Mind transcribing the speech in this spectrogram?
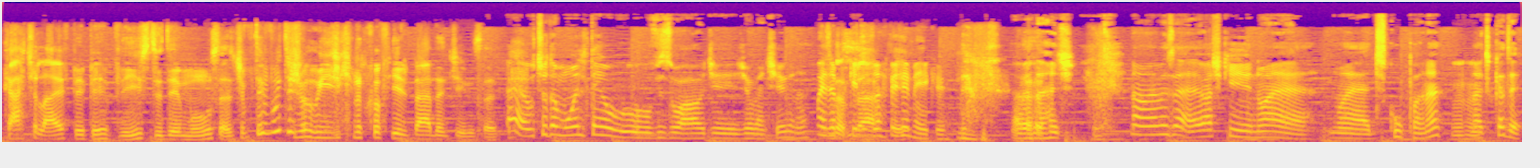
Kart Life, Paper Please, To The Moon, sabe? Tipo, tem muito jogo indie que não copia nada antigo, sabe? É, o To The Moon, ele tem o, visual de jogo antigo, né? Mas é porque ele usa RPG Maker. É verdade. não, mas é, eu acho que não é, não é desculpa, né? Uhum. Não é, quer dizer,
